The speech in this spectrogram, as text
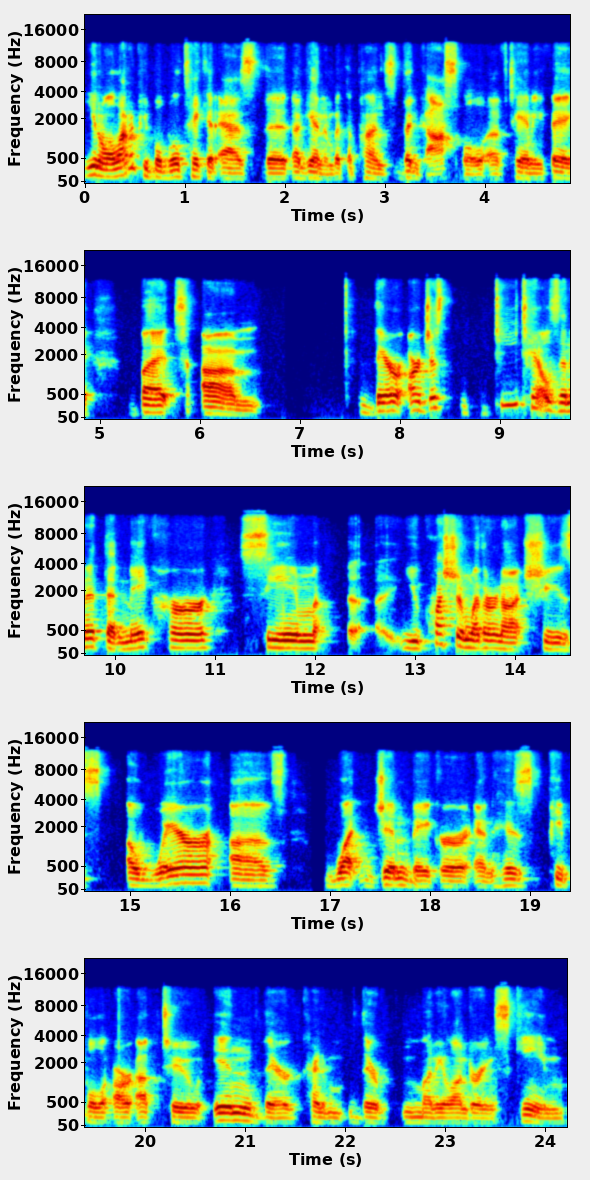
you know, a lot of people will take it as the again, and with the puns, the gospel of Tammy Faye. But um, there are just details in it that make her seem. Uh, you question whether or not she's aware of what Jim Bakker and his people are up to in their kind of their money laundering scheme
